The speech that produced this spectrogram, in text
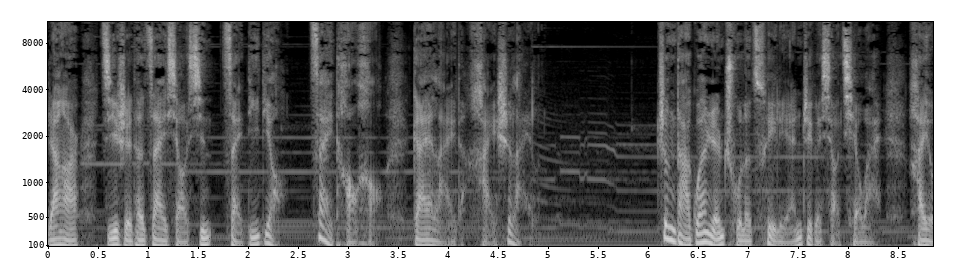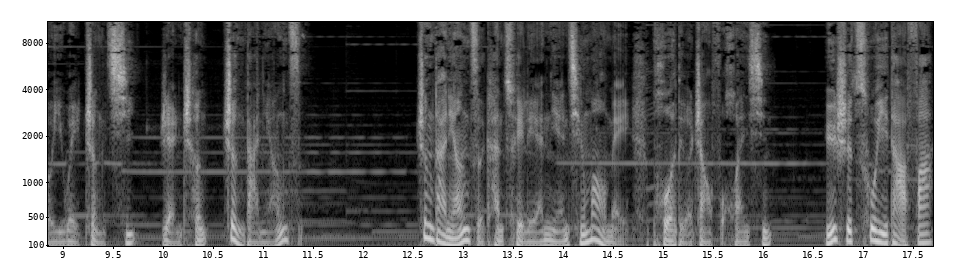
然而，即使他再小心、再低调、再讨好，该来的还是来了。郑大官人除了翠莲这个小妾外，还有一位正妻，人称郑大娘子。郑大娘子看翠莲年轻貌美，颇得丈夫欢心。于是醋意大发，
